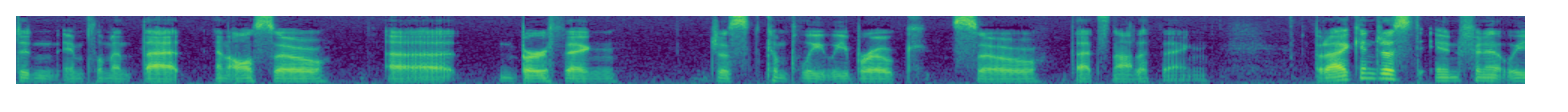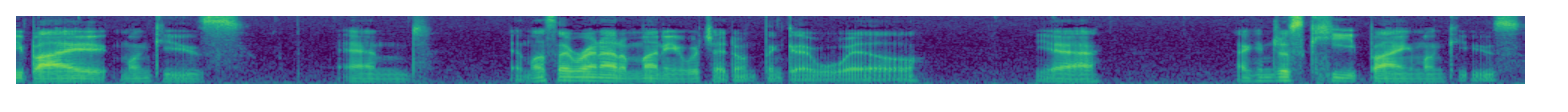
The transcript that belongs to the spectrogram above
didn't implement that. And also, uh, birthing just completely broke, so that's not a thing. But I can just infinitely buy monkeys, and unless I run out of money, which I don't think I will, yeah, I can just keep buying monkeys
